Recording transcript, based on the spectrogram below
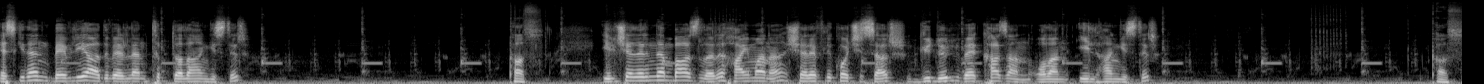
Eskiden bevliye adı verilen tıp dalı hangisidir? Pas. İlçelerinden bazıları Haymana, Şerefli Koçhisar, Güdül ve Kazan olan il hangisidir? Pas.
